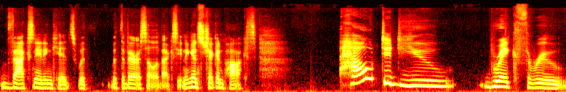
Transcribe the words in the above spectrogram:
vaccinating kids with with the varicella vaccine against chickenpox. How did you break through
